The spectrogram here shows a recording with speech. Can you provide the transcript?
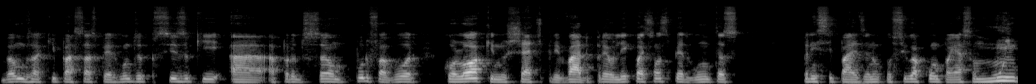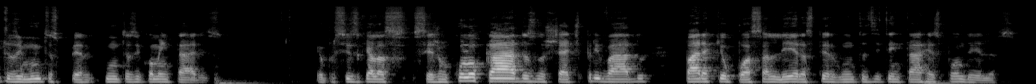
vamos aqui passar as perguntas. Eu preciso que a, a produção, por favor, coloque no chat privado para eu ler quais são as perguntas principais. Eu não consigo acompanhar, são muitas e muitas perguntas e comentários. Eu preciso que elas sejam colocadas no chat privado para que eu possa ler as perguntas e tentar respondê-las.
